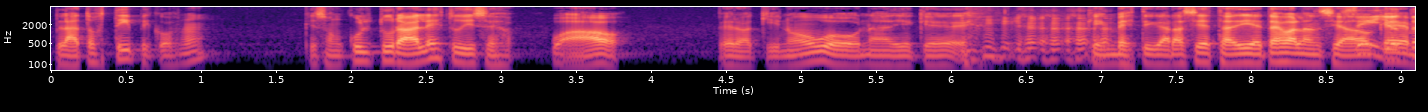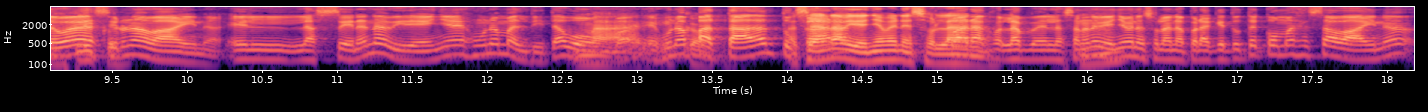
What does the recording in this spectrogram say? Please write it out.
platos típicos, ¿no? Que son culturales, tú dices, wow, Pero aquí no hubo nadie que, que investigara si esta dieta es balanceada o Sí, qué, yo te ¿me voy a decir una vaina. El- la cena navideña es una maldita bomba. Es una patada en tu La cena cara. navideña venezolana. Para, la, la cena navideña venezolana, para que tú te comas esa vaina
